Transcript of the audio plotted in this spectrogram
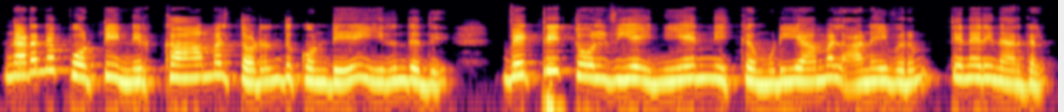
நடனப் போட்டி நிற்காமல் தொடர்ந்து கொண்டே இருந்தது. வெற்றி தோல்வியை நியர்ணிக்க முடியாமல் அனைவரும் திணறினார்கள்.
